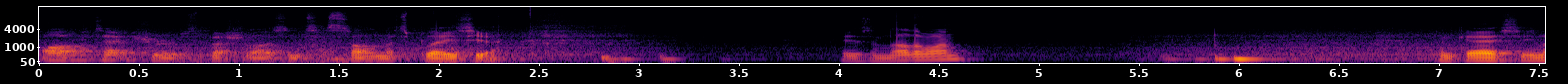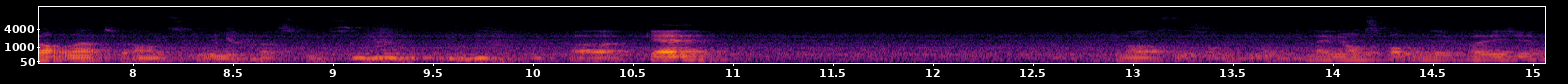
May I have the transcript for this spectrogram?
architecture of specialized intestinal metaplasia. Here's another one. Okay, so you're not allowed to answer all your questions. Uh, again, you can answer this one if you want. Can anyone spot the neoplasia?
